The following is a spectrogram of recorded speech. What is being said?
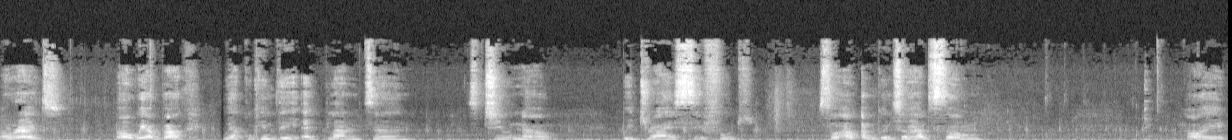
all right oh we are back. We are cooking the eggplant uh, stew now with dry seafood. So I i'm going to add some oil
